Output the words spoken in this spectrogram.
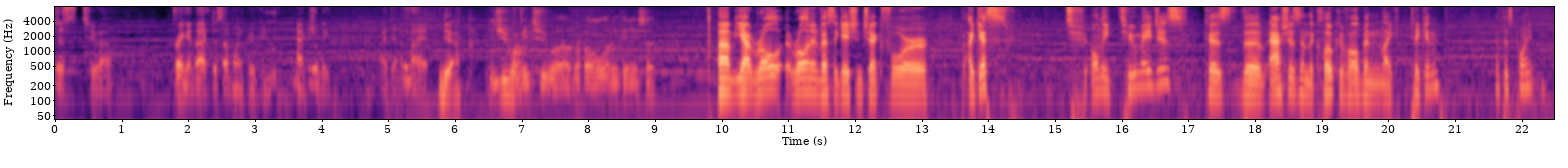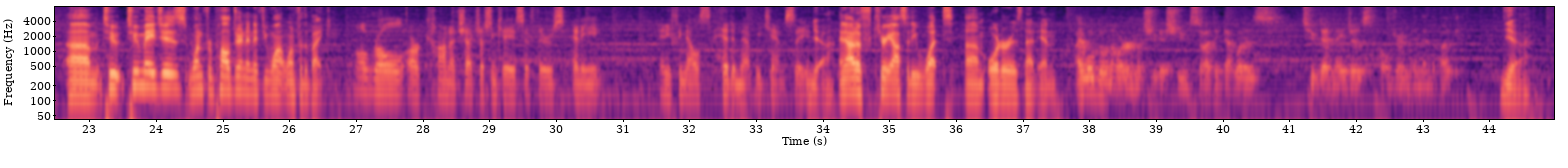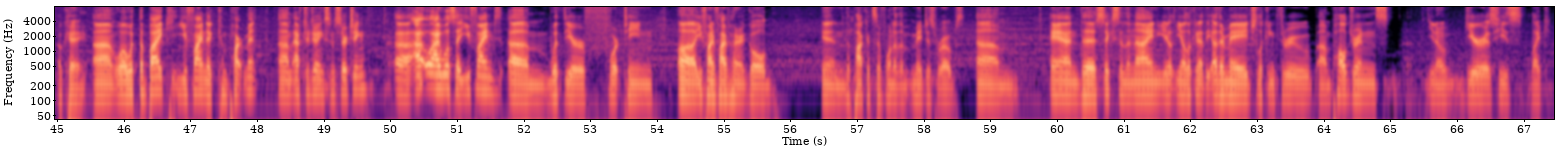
just to uh, bring it back to someone who can actually identify it. Yeah. Did you want me to uh, roll anything, Asa? Um. Yeah. Roll roll an investigation check for, I guess, two, only two mages because the ashes and the cloak have all been like taken at this point. Um. Two two mages, one for Pauldron, and if you want, one for the bike. I'll roll Arcana check just in case if there's any anything else hidden that we can't see. Yeah. And out of curiosity, what um order is that in? I will go in the order in which you issued. So I think that was two dead mages, Pauldron, and then the bike. Yeah. Okay. Um, well, with the bike, you find a compartment. Um, after doing some searching, uh, I, I will say you find um, with your 14, uh, you find 500 gold in the pockets of one of the mage's robes. Um, and the six and the nine, you're you know looking at the other mage, looking through um, Pauldron's, you know, gear as he's like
